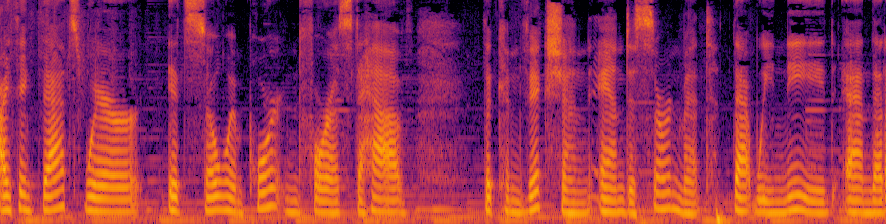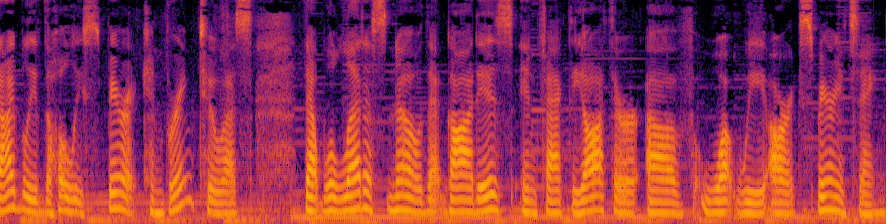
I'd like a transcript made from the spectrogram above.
I think that's where it's so important for us to have the conviction and discernment that we need and that I believe the Holy Spirit can bring to us that will let us know that God is, in fact, the author of what we are experiencing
